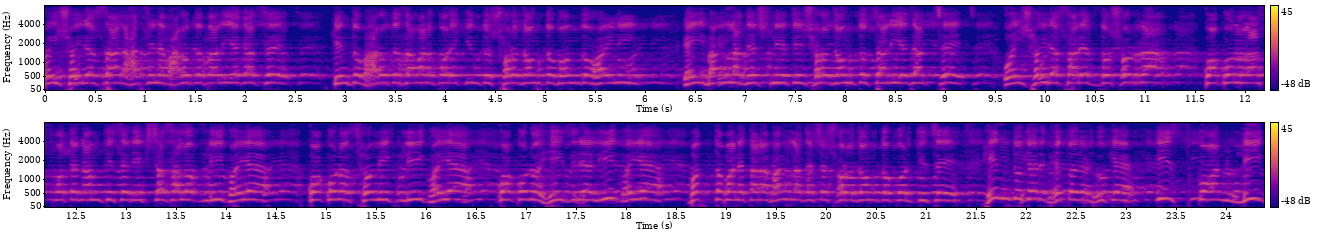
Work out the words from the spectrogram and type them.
ওই স্বৈরাচার হাসিনা ভারতে পালিয়ে গেছে। কিন্তু ভারতে যাওয়ার পরে কিন্তু ষড়যন্ত্র বন্ধ হয়নি। এই বাংলাদেশ নিয়ে তিনি ষড়যন্ত্র চালিয়ে যাচ্ছে, ওই স্বৈরাচারের দোসররা কখনো রাজপথে নামতেছে রিক্সা চালক লিক হইয়া কখনো শ্রমিক লীগ হইয়া, কখনো হিজড়ে লীগ হইয়া, বর্তমানে তারা বাংলাদেশে ষড়যন্ত্র করতেছে। হিন্দুদের ভেতরে ঢুকে ইসকন লিগ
